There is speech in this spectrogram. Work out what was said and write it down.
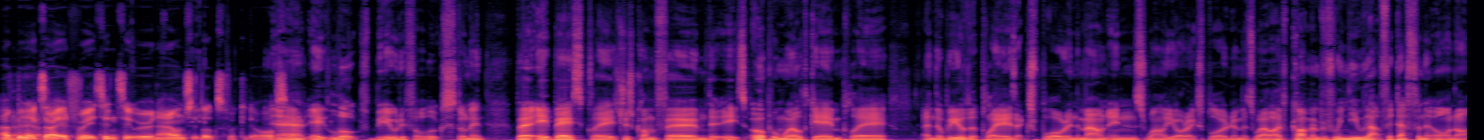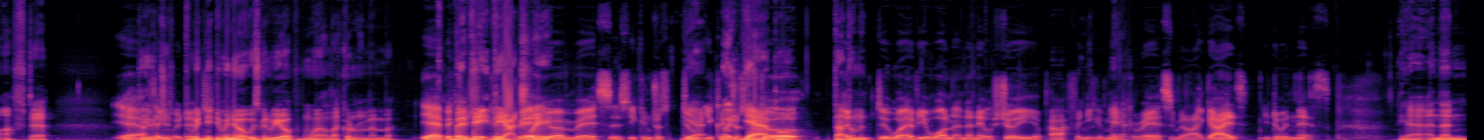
I've been Yeah. excited for it since it were announced. It looks fucking awesome. Yeah, it looks beautiful. It looks stunning. But it basically it's just confirmed that it's open world gameplay, and there'll be other players exploring the mountains while you're exploring them as well. I can't remember if we knew that for definite or not. After Yeah, I think just- we did did. did we know it was going to be open world? I couldn't remember. Yeah, because they- you can they actually- your own races. You can just do. Yeah. You can Uh, just yeah, go but and do whatever you want, and then it'll show you your path, and you can make Yeah. a race and be like, "Guys, you're doing this." Yeah, and then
